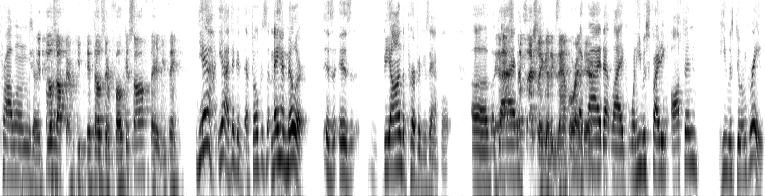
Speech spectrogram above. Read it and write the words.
problems or It throws off their it throws their focus off. There, you think? yeah, yeah, I think their focus. Mayhem Miller is is beyond the perfect example of a Yeah, guy, that's, that's actually a good example right a there. guy that like when he was fighting often, he was doing great.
